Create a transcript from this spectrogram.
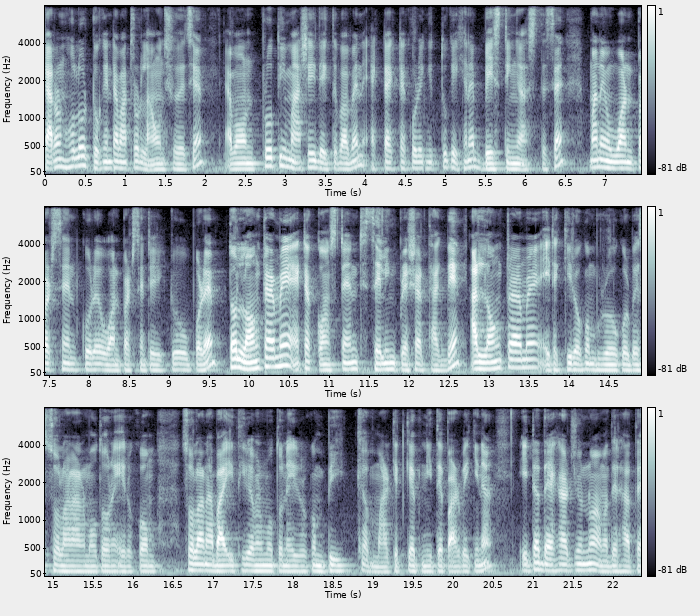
কারণ হলো টোকেনটা মাত্র লাউঞ্চ হয়েছে এবং প্রতি মাসেই দেখতে পাবেন একটা একটা করে কিন্তু এখানে বেস্টিং আসতেছে। মানে ওয়ান পার্সেন্ট করে ওয়ান পার্সেন্টের একটু উপরে। তো লং টার্মে একটা কনস্ট্যান্ট সেলিং প্রেশার থাকবে। আর লং টার্মে এটা কীরকম গ্রো করবে সোলানার মতন এরকম সোলানা বা ইথিরামের মতন এইরকম বিগ মার্কেট ক্যাপ নিতে পারবে কিনা, এটা দেখার জন্য আমাদের হাতে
